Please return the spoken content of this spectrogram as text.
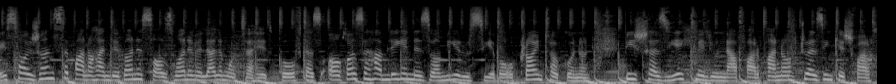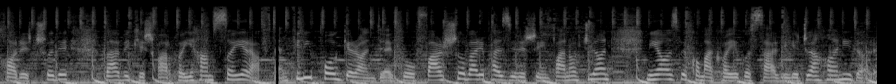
رئیس آژانس پناهندگان سازمان ملل متحد گفت از آغاز حمله نظامی روسیه به اوکراین تا کنون بیش از یک میلیون نفر پناهجو از این کشور خارج شده و به کشورهای همسایه رفتند. فیلیپو گرانده گفت فرشو برای پذیرش این پناهجویان نیاز به کمک های گسترده جهانی داره.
